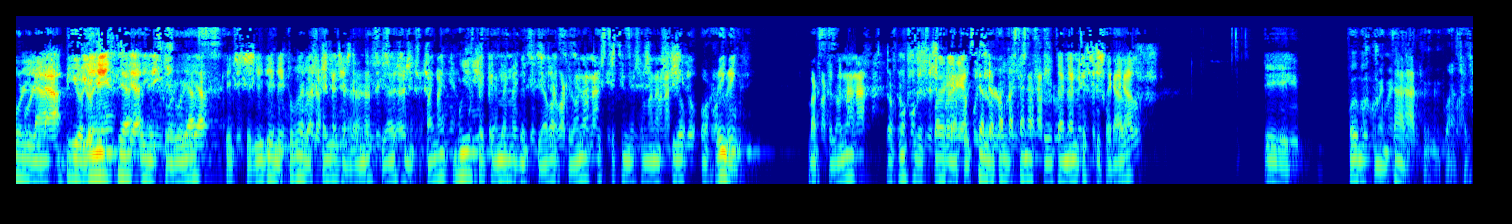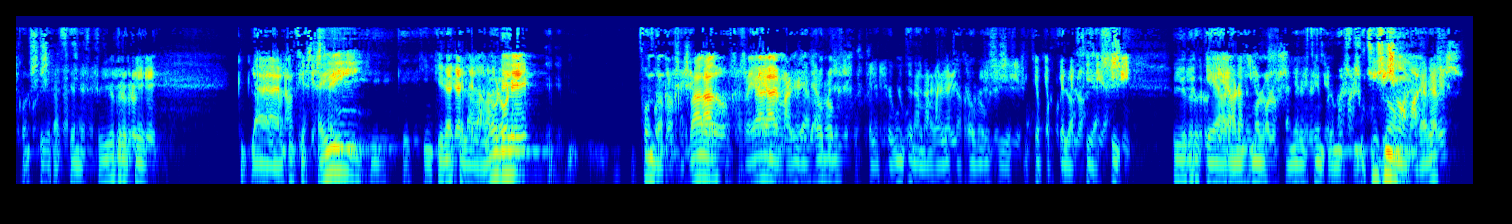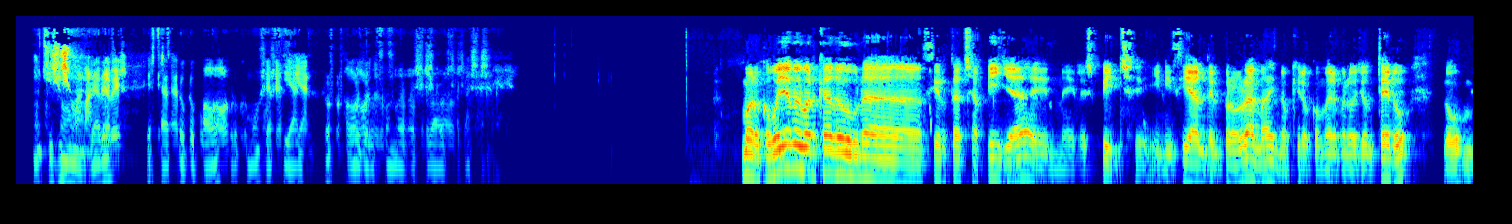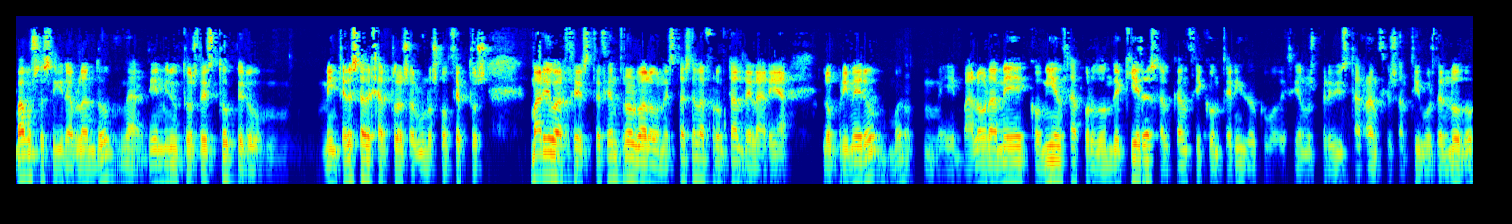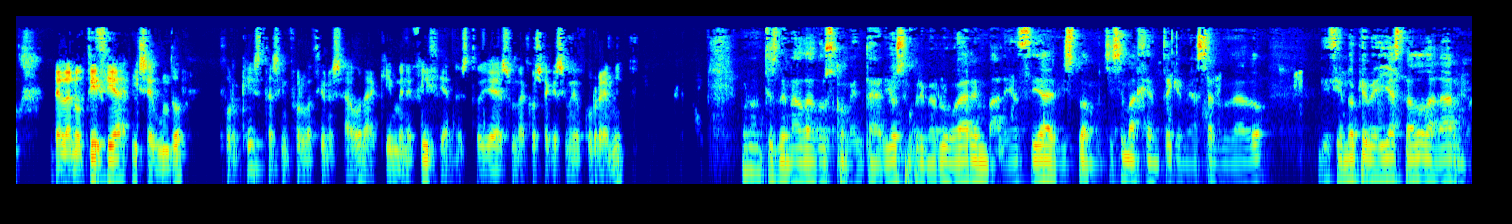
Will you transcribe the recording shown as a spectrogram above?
con la violencia e inseguridad que se vive en todas las calles de grandes ciudades en España, muy especialmente en Ciudad Barcelona, que este fin de semana ha sido horrible. Barcelona, los mozos de escuadra y la policía local están absolutamente superados. Eh, podemos comentar, hacer consideraciones, pero yo creo que la noticia está ahí, que quien quiera que la valore, fondos reservados, Casa Real, Margarita Robles, pues que le pregunten a Margarita Robles y explique por qué lo hacía así. Yo creo que ahora mismo los españoles tienen problemas muchísimo más graves, muchísimo más graves, que estar preocupados por cómo se hacían los pagos de los fondos reservados a Casa bueno, como ya me he marcado una cierta chapilla en el speech inicial del programa y no quiero comérmelo yo entero, lo, vamos a seguir hablando, nada, diez minutos de esto, pero me interesa dejar claros algunos conceptos. Mario Garcés, te centro el balón, estás en la frontal del área. Lo primero, bueno, valórame, comienza por donde quieras, alcance y contenido, como decían los periodistas rancios antiguos del nodo, de la noticia. Y segundo, ¿por qué estas informaciones ahora? ¿A quién benefician? Esto ya es una cosa que se me ocurre a mí. Bueno, antes de nada, dos comentarios. En primer lugar, en Valencia he visto a muchísima gente que me ha saludado diciendo que veía estado de alarma.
